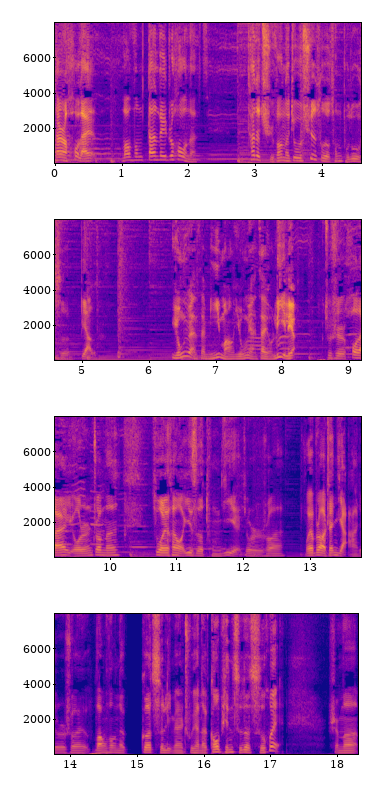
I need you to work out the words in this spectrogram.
但是后来。汪峰单飞之后呢，他的曲风呢就迅速的从布鲁斯变了，永远在迷茫，永远在有力量。就是后来有人专门做了一个很有意思的统计，就是说我也不知道真假，就是说汪峰的歌词里面出现的高频词的词汇，什么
